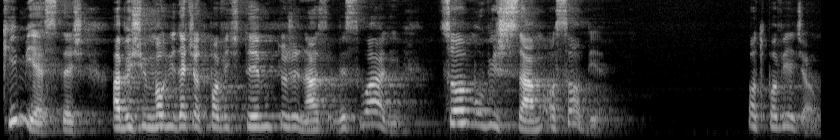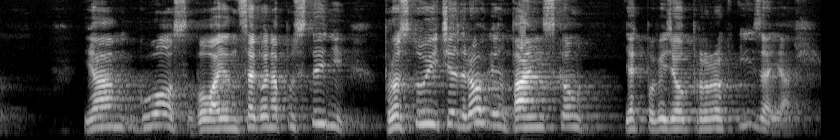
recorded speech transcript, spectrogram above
kim jesteś, abyśmy mogli dać odpowiedź tym, którzy nas wysłali? Co mówisz sam o sobie? Odpowiedział, jam głos wołającego na pustyni, prostujcie drogę pańską, jak powiedział prorok Izajasz.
